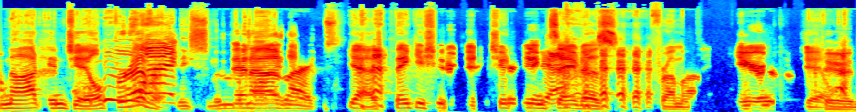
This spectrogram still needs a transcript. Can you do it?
not in jail forever?" What? These smooth. And I was like, "Yeah, thank you, Shooter Jennings. Shooter Jennings Yeah. saved us from uh, years of jail." dude.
